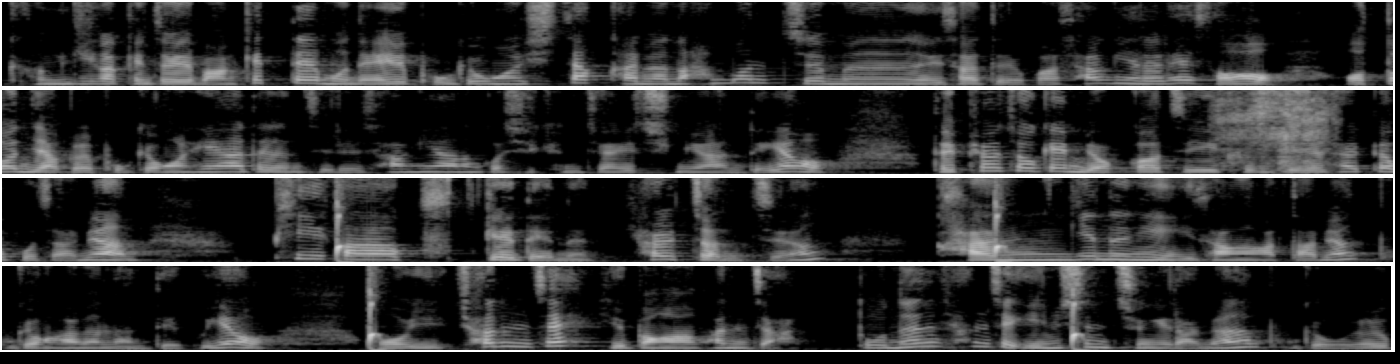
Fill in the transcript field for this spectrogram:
금기가 굉장히 많기 때문에 복용을 시작하면 한 번쯤은 의사들과 상의를 해서 어떤 약을 복용을 해야 되는지를 상의하는 것이 굉장히 중요한데요. 대표적인 몇 가지 금기를 살펴보자면 피가 굳게 되는 혈전증, 간 기능이 이상하다면 복용하면 안 되고요. 어, 현재 유방암 환자 또는 현재 임신 중이라면 복용을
